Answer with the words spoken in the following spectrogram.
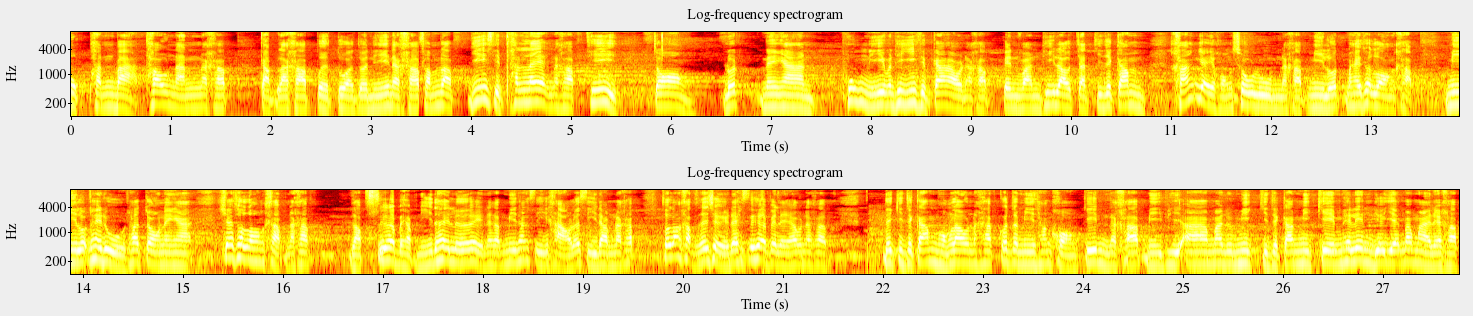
6,000 บาทเท่านั้นนะครับกับราคาเปิดตัวตัวนี้นะครับสำหรับ 20 ท่านแรกนะครับที่จองรถในงานพรุ่งนี้วันที่ 29 นะครับ เป็นวันที่เราจัดกิจกรรมครั้งใหญ่ของโชว์รูมนะครับ มีรถมาให้ทดลองขับ มีรถให้ดู ถ้าจองในงานแค่ทดลองขับนะครับ รับเสื้อแบบนี้ได้เลยนะครับมีทั้งสีขาวและสีดำนะครับทดลองขับเฉยๆได้เสื้อไปแล้วนะครับ ในกิจกรรมของเรานะครับก็จะมีทั้งของกินนะครับมี PR มามีกิจกรรมมีเกมให้เล่นเยอะแยะมากมายเลยครับ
